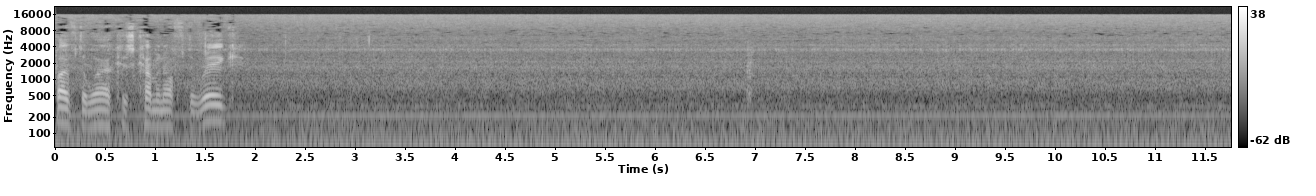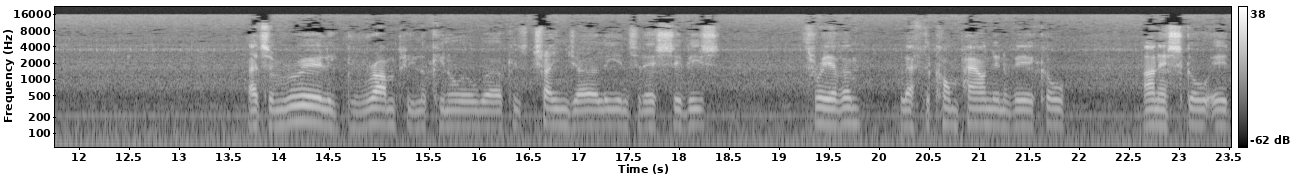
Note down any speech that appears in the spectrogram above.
Both the workers coming off the rig. Had some really grumpy looking oil workers change early into their civvies. Three of them left the compound in a vehicle unescorted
